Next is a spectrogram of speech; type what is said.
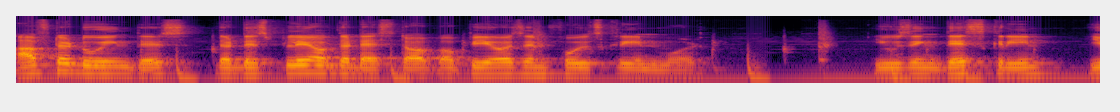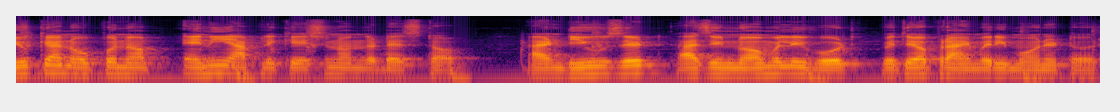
After doing this, the display of the desktop appears in full screen mode. Using this screen, you can open up any application on the desktop and use it as you normally would with your primary monitor.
